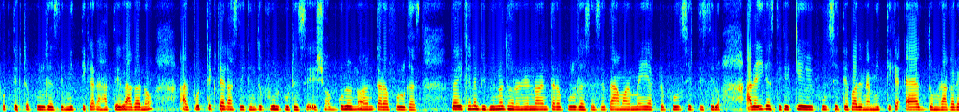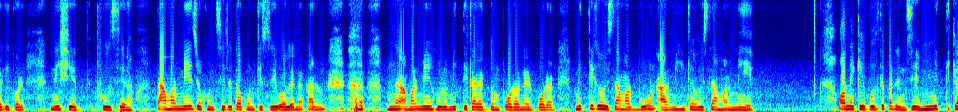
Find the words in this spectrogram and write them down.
প্রত্যেকটা ফুল গাছে মৃত্তিকার হাতে লাগানো আর প্রত্যেকটা গাছে কিন্তু ফুল ফুটেছে। এই সবগুলো নয়নতারা ফুল গাছ। তো এখানে বিভিন্ন ধরনের নয়নতারা ফুল গাছ আছে। তা আমার মেয়ে একটা ফুল ছিঁড়তেছিল আর এই গাছ থেকে কেউই ফুল ছিঁড়তে পারে না। মৃত্তিকা একদম রাগারাগি করে, নিষেধ ফুল ছেঁড়া। তা আমার মেয়ে যখন ছেড়ে তখন কিছুই বলে না। কারণ আমার মেয়ে হলো মৃত্তিকার একদম পরাণের পরাণ মৃত্তিকা হয়েছে আমার বোন আর মিহিকা হয়েছে আমার মেয়ে। অনেকেই বলতে পারেন যে মৃত্তিকা,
